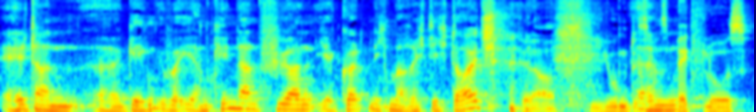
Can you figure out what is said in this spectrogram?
Eltern äh, gegenüber ihren Kindern führen, ihr könnt nicht mal richtig Deutsch. Genau, die Jugend ist ähm, zwecklos.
